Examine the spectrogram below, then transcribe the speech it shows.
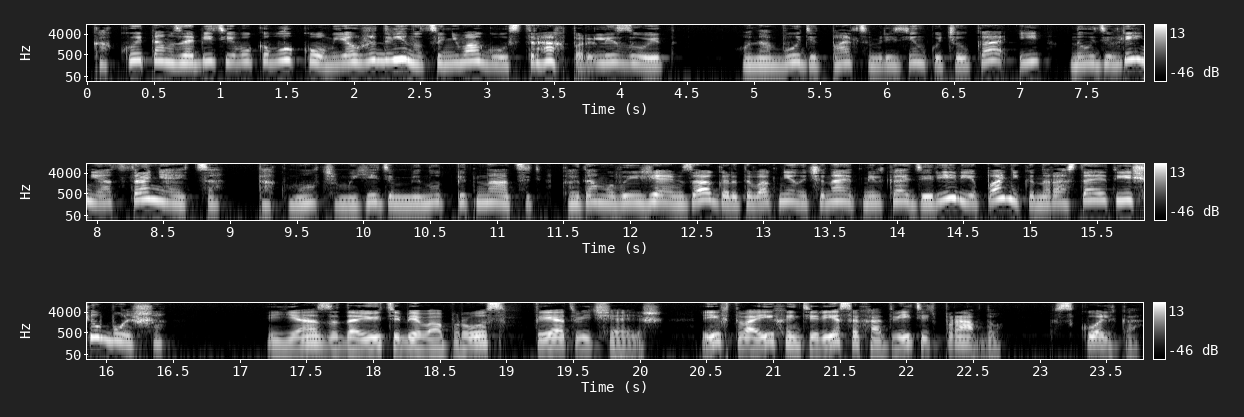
Какой там забить его каблуком? Я уже двинуться не могу, страх парализует. Он обводит пальцем резинку челка и, на удивление, отстраняется. Так молча мы едем минут пятнадцать. Когда мы выезжаем за город и в окне начинают мелькать деревья, паника нарастает еще больше. «Я задаю тебе вопрос, ты отвечаешь и в твоих интересах ответить правду. Сколько?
